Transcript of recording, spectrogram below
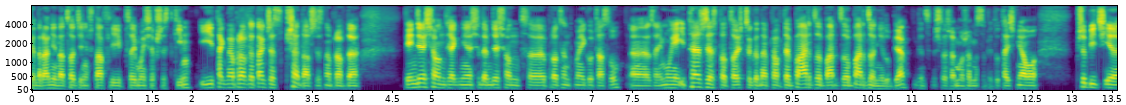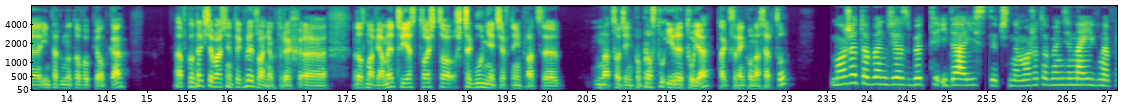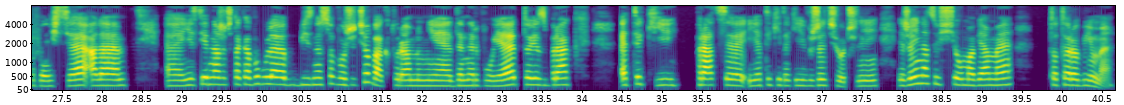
generalnie na co dzień w Tafli zajmuję się wszystkim i tak naprawdę także sprzedaż jest naprawdę 50, jak nie 70% mojego czasu e, zajmuje i też jest to coś, czego naprawdę bardzo, bardzo, bardzo nie lubię, więc myślę, że możemy sobie tutaj śmiało przybić e, internetowo piątkę. A w kontekście właśnie tych wyzwań, o których e, rozmawiamy, czy jest coś, co szczególnie Cię w tej pracy na co dzień po prostu irytuje, tak z ręką na sercu? Może to będzie zbyt idealistyczne, może to będzie naiwne podejście, ale e, jest jedna rzecz taka w ogóle biznesowo-życiowa, która mnie denerwuje, to jest brak etyki pracy i etyki takiej w życiu, czyli jeżeli na coś się umawiamy, to to robimy.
